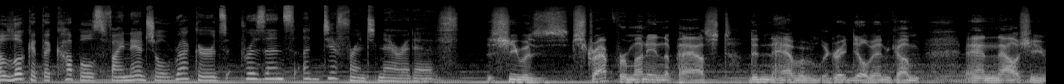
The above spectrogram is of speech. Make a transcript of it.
A look at the couple's financial records presents a different narrative. She was strapped for money in the past, didn't have a, a great deal of income, and now she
